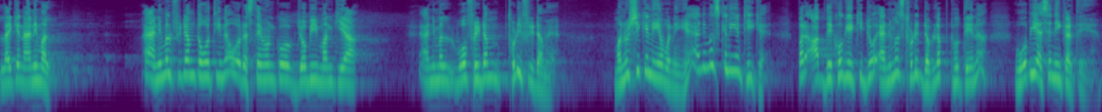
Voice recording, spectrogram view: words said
like an animal animal freedom तो होती ना, वो रस्ते में उनको जो भी मन किया एनिमल वो फ्रीडम थोड़ी फ्रीडम है। मनुष्य के लिए वो नहीं है एनिमल्स के लिए ठीक है। पर आप देखोगे कि जो एनिमल्स थोड़े डेवलप्ड होते हैं ना वो भी ऐसे नहीं करते हैं।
